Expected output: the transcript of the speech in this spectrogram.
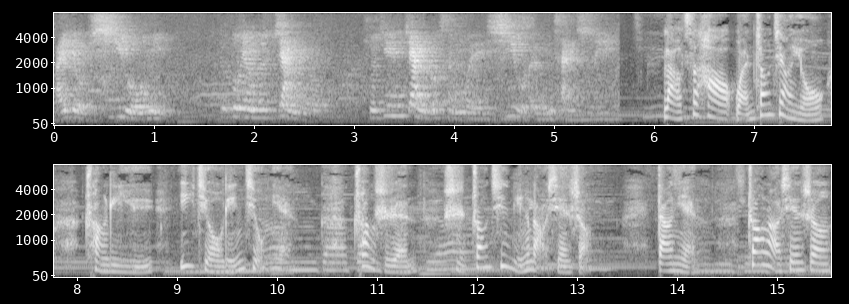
还有西罗米，这多样的酱油。所以今天酱油成为西罗的名产之一。老字号丸庄酱油创立于一九零九年，创始人是庄清林老先生。当年，庄老先生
